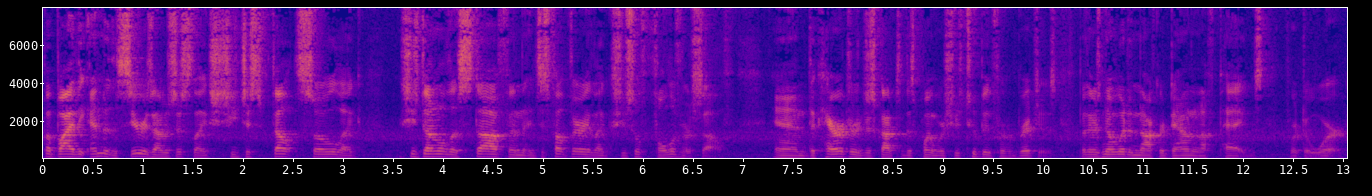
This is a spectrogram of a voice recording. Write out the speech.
But by the end of the series, I was just like, she just felt so like she's done all this stuff, and it just felt very like she's so full of herself. And the character just got to this point where she was too big for her britches, but there's no way to knock her down enough pegs for it to work.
